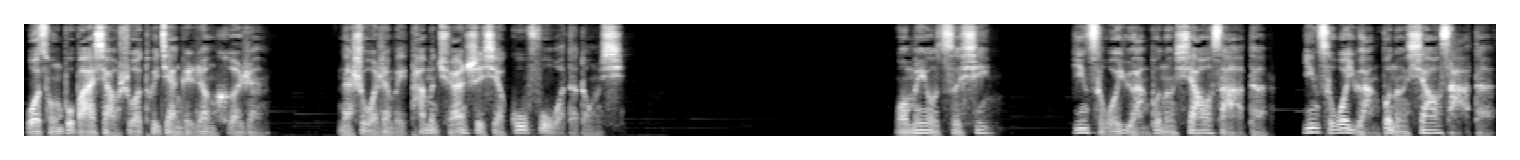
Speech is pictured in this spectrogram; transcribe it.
我从不把小说推荐给任何人，那是我认为他们全是些辜负我的东西。我没有自信。因此，我远不能潇洒的，因此我远不能潇洒的、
